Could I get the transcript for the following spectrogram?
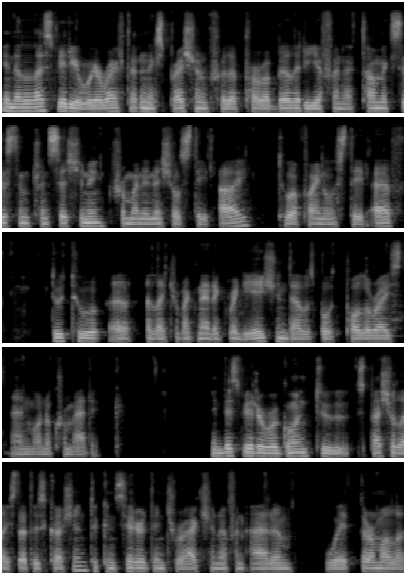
In the last video, we arrived at an expression for the probability of an atomic system transitioning from an initial state I to a final state F due to uh, electromagnetic radiation that was both polarized and monochromatic. In this video, we're going to specialize that discussion to consider the interaction of an atom with thermal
